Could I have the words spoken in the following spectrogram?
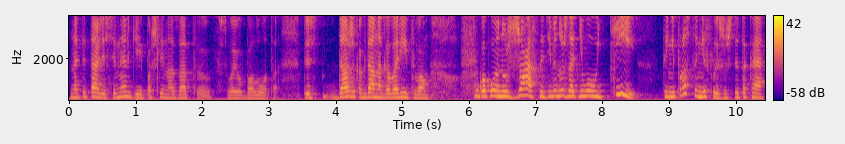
напитались энергией и пошли назад в свое болото. То есть, даже когда она говорит вам, фу, какой он ужасный, тебе нужно от него уйти, ты не просто не слышишь, ты такая,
